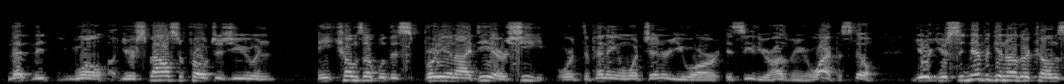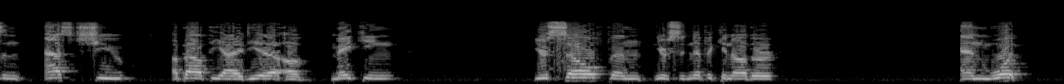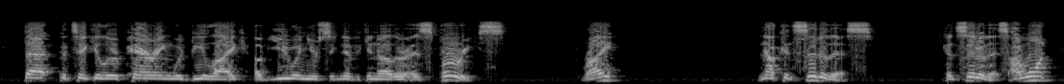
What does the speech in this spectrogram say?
that, that well, your spouse approaches you and he comes up with this brilliant idea, or she, or depending on what gender you are, it's either your husband or your wife, but still, your your significant other comes and asks you about the idea of making yourself and your significant other and what that particular pairing would be like of you and your significant other as furries, right? Now consider this. Consider this. I want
